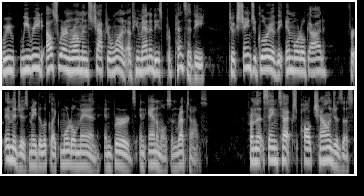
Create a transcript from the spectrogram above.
We, we read elsewhere in Romans chapter 1 of humanity's propensity to exchange the glory of the immortal God for images made to look like mortal man and birds and animals and reptiles. From that same text, Paul challenges us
